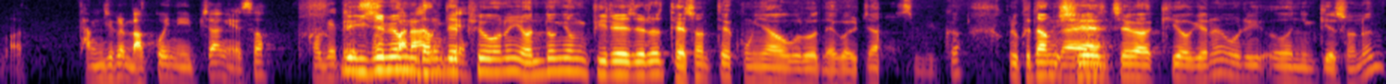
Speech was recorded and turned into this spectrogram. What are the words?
뭐 당직을 맡고 있는 입장에서 거기에 대해서 이재명 말하는 게 당대표는 연동형 비례제를 대선 때 공약으로 내걸지 않았습니까? 그리고 그 당시에 네. 제가 기억에는 우리 의원님께서는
